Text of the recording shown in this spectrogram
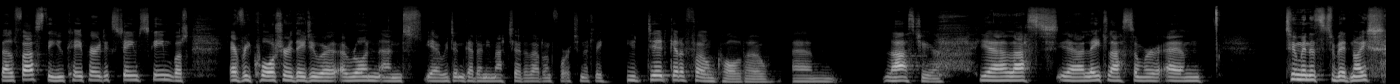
Belfast, the UK Paired Exchange scheme. But every quarter they do a, a run, and yeah, we didn't get any match out of that, unfortunately. You did get a phone call though um, last year. Yeah, last yeah, late last summer. Um, two minutes to midnight,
